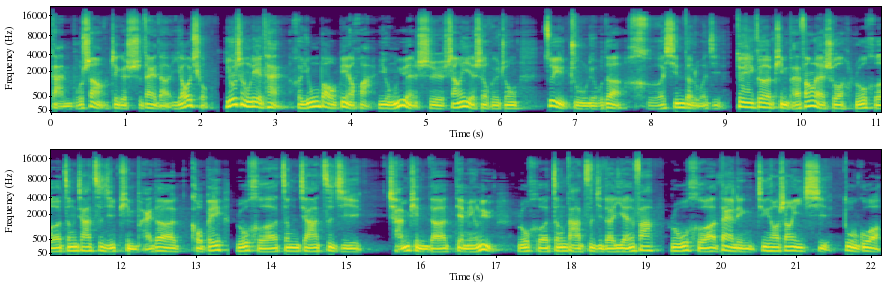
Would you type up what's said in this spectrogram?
赶不上这个时代的要求。优胜劣汰和拥抱变化，永远是商业社会中最主流的核心的逻辑。对一个品牌方来说，如何增加自己品牌的口碑，如何增加自己产品的点名率，如何增大自己的研发，如何带领经销商一起度过。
